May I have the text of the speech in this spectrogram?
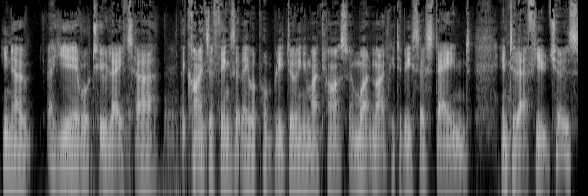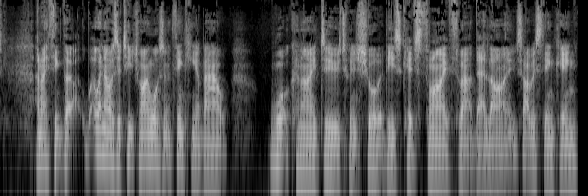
you know, a year or two later, the kinds of things that they were probably doing in my classroom weren't likely to be sustained into their futures. And I think that when I was a teacher, I wasn't thinking about what can I do to ensure that these kids thrive throughout their lives? I was thinking,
